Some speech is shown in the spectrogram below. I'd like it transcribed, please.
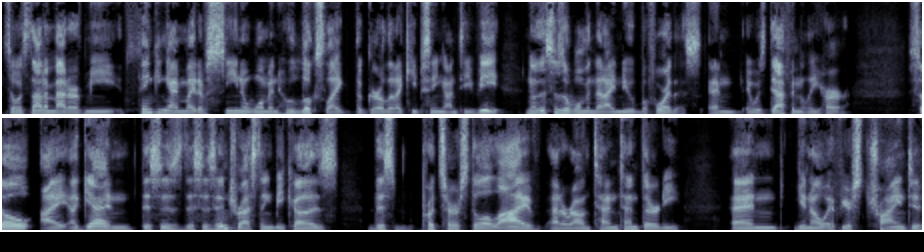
So it's not a matter of me thinking I might have seen a woman who looks like the girl that I keep seeing on TV. No, this is a woman that I knew before this, and it was definitely her. So I again, this is this is interesting because this puts her still alive at around 10 10:30 and you know, if you're trying to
